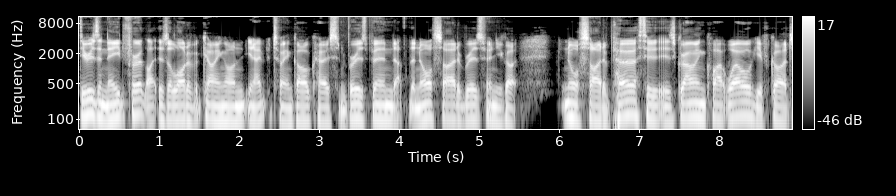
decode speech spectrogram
there is a need for it. Like there's a lot of it going on, you know, between Gold Coast and Brisbane, up the north side of Brisbane. You've got north side of Perth is growing quite well. You've got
